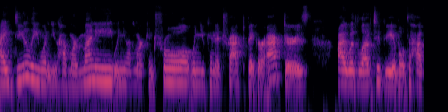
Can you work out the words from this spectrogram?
ideally when you have more money when you have more control when you can attract bigger actors i would love to be able to have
